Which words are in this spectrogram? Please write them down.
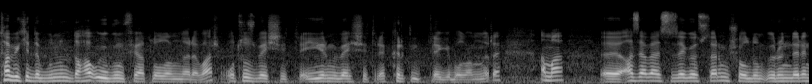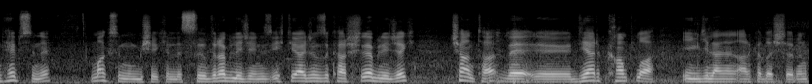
Tabii ki de bunun daha uygun fiyatlı olanları var. 35 litre, 25 litre, 40 litre gibi olanları. Ama e, az evvel size göstermiş olduğum ürünlerin hepsini maksimum bir şekilde sığdırabileceğiniz, ihtiyacınızı karşılayabilecek çanta ve e, diğer kampla ilgilenen arkadaşların,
